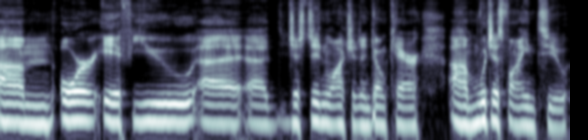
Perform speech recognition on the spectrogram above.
um, or if you uh, uh, just didn't watch it and don't care, um, which is fine too.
